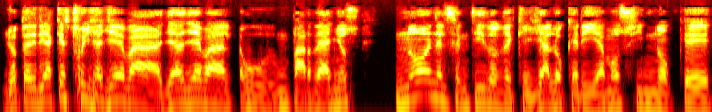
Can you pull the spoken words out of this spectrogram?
yo te diría que esto ya lleva, ya lleva un par de años, no en el sentido de que ya lo queríamos, sino que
